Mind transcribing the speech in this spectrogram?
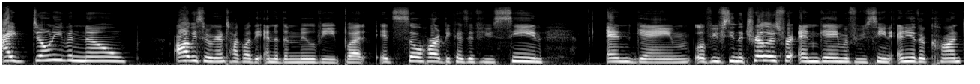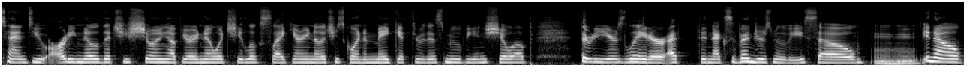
I don't even know. Obviously, we're gonna talk about the end of the movie, but it's so hard because if you've seen Endgame, well, if you've seen the trailers for Endgame, if you've seen any other content, you already know that she's showing up. You already know what she looks like. You already know that she's going to make it through this movie and show up 30 years later at the next Avengers movie. So, Mm-hmm. you know,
